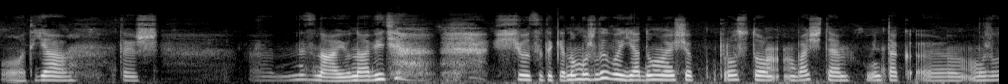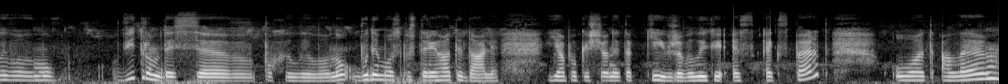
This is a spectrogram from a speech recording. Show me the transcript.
От, я теж е, не знаю навіть, що це таке. Ну, можливо, я думаю, що просто, бачите, він так, е, можливо, йому вітром десь е, похилило. Ну, будемо спостерігати далі. Я поки що не такий вже великий експерт. От, але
